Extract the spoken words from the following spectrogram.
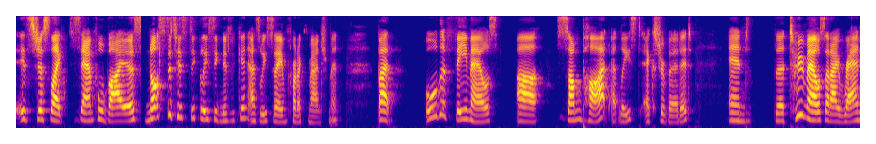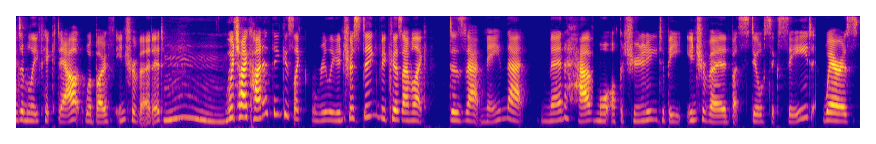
it's just like sample bias, not statistically significant, as we say in product management, but all the females are some part, at least, extroverted. And the two males that I randomly picked out were both introverted, Hmm. which I kind of think is like really interesting because I'm like, does that mean that men have more opportunity to be introverted but still succeed? Whereas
